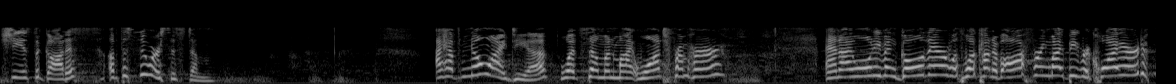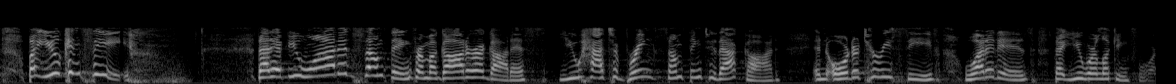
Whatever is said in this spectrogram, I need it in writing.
She is the goddess of the sewer system. I have no idea what someone might want from her. And I won't even go there with what kind of offering might be required. But you can see that if you wanted something from a god or a goddess, you had to bring something to that god in order to receive what it is that you were looking for.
